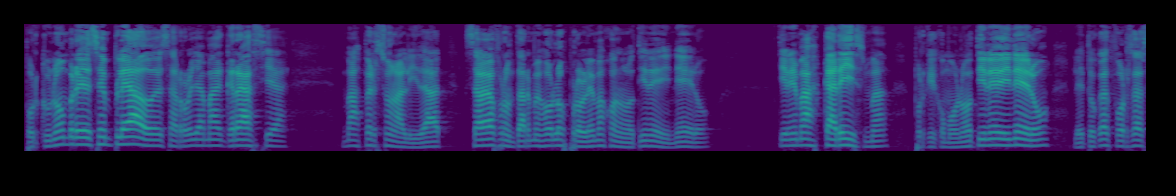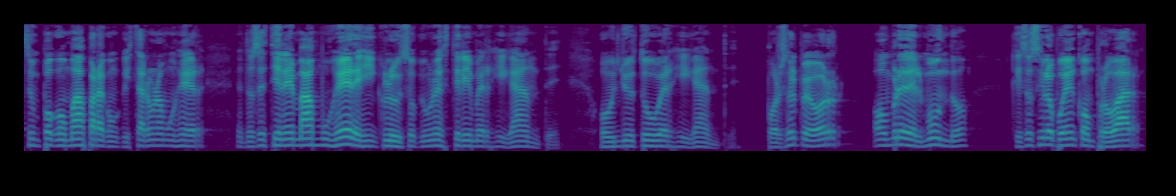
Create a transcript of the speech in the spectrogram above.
porque un hombre desempleado desarrolla más gracia, más personalidad, sabe afrontar mejor los problemas cuando no tiene dinero, tiene más carisma, porque como no tiene dinero, le toca esforzarse un poco más para conquistar a una mujer, entonces tiene más mujeres incluso que un streamer gigante o un youtuber gigante. Por eso el peor hombre del mundo, que eso sí lo pueden comprobar,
